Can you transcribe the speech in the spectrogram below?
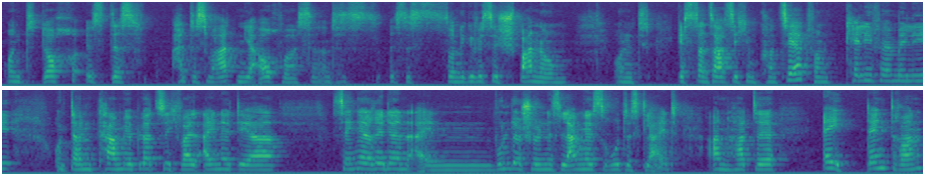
Und doch ist das, hat das Warten ja auch was. Und es ist, es ist so eine gewisse Spannung. Und gestern saß ich im Konzert von Kelly Family und dann kam mir plötzlich, weil eine der Sängerinnen ein wunderschönes langes rotes Kleid anhatte, ey, denk dran,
